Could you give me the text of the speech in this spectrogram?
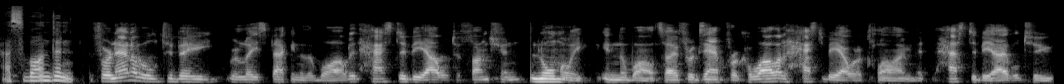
حسباندن. For an animal to be released back into the wild, it has to be able to function normally in the wild. So for example, for a koala, it has to be able to climb. It has to be able to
